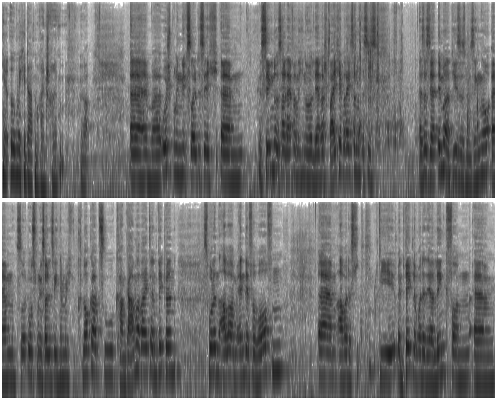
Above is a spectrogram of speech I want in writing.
Ja, irgendwelche Daten reinschreiben. Ja. Ähm, ursprünglich sollte sich, ähm, Missingno ist halt einfach nicht nur leerer Speicherbereich, sondern es ist, es ist ja immer dieses Missingno. Ähm, so, ursprünglich sollte sich nämlich Knocker zu Kangama weiterentwickeln. Es wurde dann aber am Ende verworfen. Ähm, aber das, die Entwicklung oder der Link von ähm,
